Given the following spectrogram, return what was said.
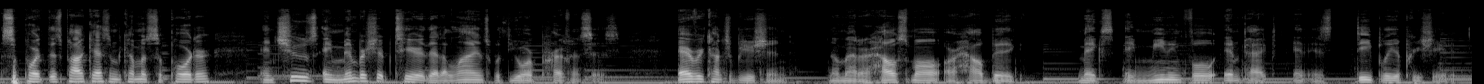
support this podcast and become a supporter and choose a membership tier that aligns with your preferences. Every contribution, no matter how small or how big, makes a meaningful impact and is deeply appreciated.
